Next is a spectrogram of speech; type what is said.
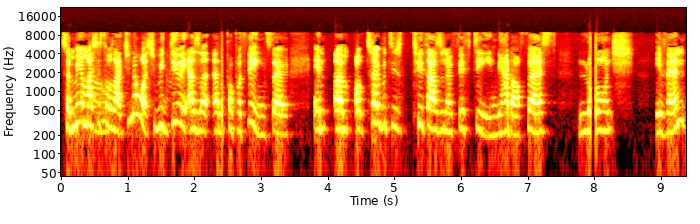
So me and my sister was like, do you know what? Should we do it as a, a proper thing? So in um, October 2015, we had our first launch event.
